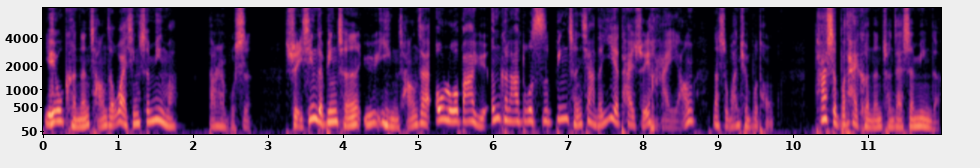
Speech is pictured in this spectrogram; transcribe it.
也有可能藏着外星生命吗？当然不是，水星的冰层与隐藏在欧罗巴与恩克拉多斯冰层下的液态水海洋那是完全不同，它是不太可能存在生命的。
